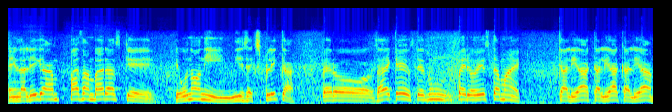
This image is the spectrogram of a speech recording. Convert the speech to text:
En la liga pasan varas que, que uno ni, ni se explica. Pero, ¿sabe qué? Usted es un periodista, mae, calidad, calidad, calidad.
